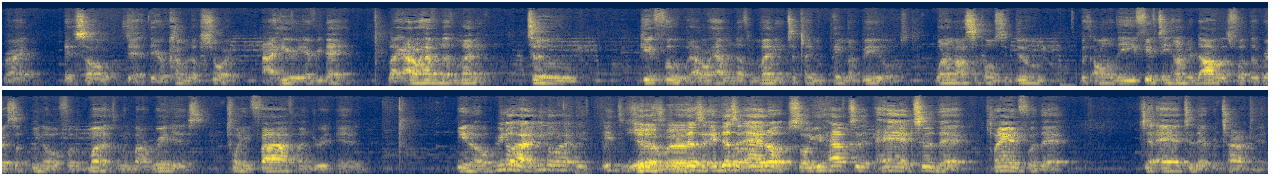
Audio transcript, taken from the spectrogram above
Right? And so that they're coming up short. I hear it every day. Like I don't have enough money to get food. I don't have enough money to pay, pay my bills. What am I supposed to do with only fifteen hundred dollars for the rest of you know for the month when my rent is twenty five hundred and you know you know how you know how it, it, Yeah, just- man. it doesn't it doesn't add up. So you have to add to that plan for that to add to that retirement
